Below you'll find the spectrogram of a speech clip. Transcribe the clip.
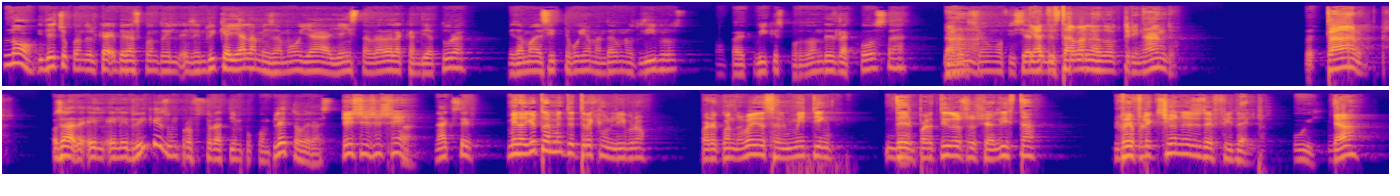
No, y de hecho cuando el, verás, cuando el, el Enrique Ayala me llamó ya, ya instaurada la candidatura, me llamó a decir, te voy a mandar unos libros como para que ubiques por dónde es la cosa, la Ah, versión oficial. Ya de te estaban historia". adoctrinando. Claro. O sea, el, el Enrique es un profesor a tiempo completo, verás. Sí, sí, sí, sí. Hacer. Mira, yo también te traje un libro para cuando vayas al meeting del Partido Socialista, Reflexiones de Fidel. Uy. ¿Ya?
